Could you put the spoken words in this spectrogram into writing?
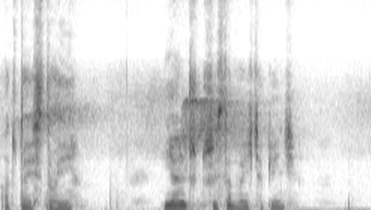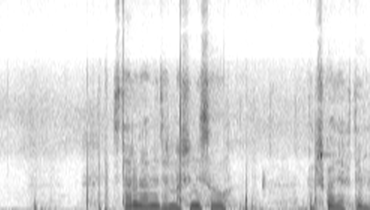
A tutaj stoi Jelcz 325. Starodawne też maszyny są. Na przykład jak ten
